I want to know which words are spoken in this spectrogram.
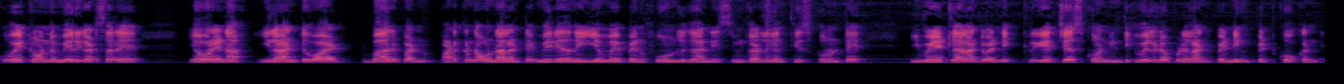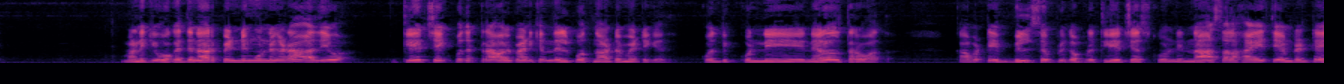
కువైట్లో ఉన్న మీరు గట్ట సరే ఎవరైనా ఇలాంటి వాటి బారి పడ పడకుండా ఉండాలంటే మీరు ఏదైనా ఈఎంఐ పైన ఫోన్లు కానీ సిమ్ కార్డులు కానీ తీసుకొని ఉంటే ఇమీడియట్లీ అలాంటివన్నీ క్లియర్ చేసుకోండి. ఇంటికి వెళ్ళేటప్పుడు ఎలాంటి పెండింగ్ పెట్టుకోకండి. మనకి ఒక దినార్ పెండింగ్ ఉన్నా కూడా అది క్లియర్ చేయకపోతే ట్రావెల్ బ్యాన్ కింద వెళ్ళిపోతుంది ఆటోమేటిక్ అది. కొద్ది కొన్ని నెలల తర్వాత. కాబట్టి బిల్స్ ఎప్పటికప్పుడు క్లియర్ చేసుకోండి. నా సలహా అయితే ఏమిటంటే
